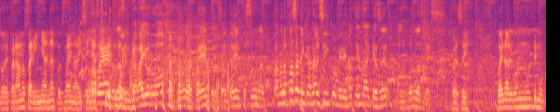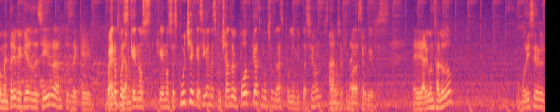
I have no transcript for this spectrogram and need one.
lo de Fernando Sariñana, pues bueno, ahí sí ya Ah, bueno, estaría las del mal. caballo rojo, ¿no? De repente, pues ahí te avientas una. Cuando la pasan en Canal 5, mire, no tienes nada que hacer, a lo mejor las ves. Pues sí. Bueno, ¿algún último comentario que quieras decir antes de que... Bueno, pues que nos, que nos escuchen, que sigan escuchando el podcast. Muchas gracias por la invitación. Estamos no, aquí para bien. servirles. Eh, ¿Algún saludo? Como dice el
